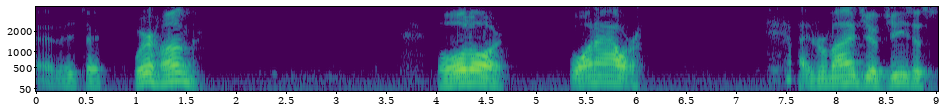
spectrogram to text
And they said, We're hungry. Oh, Lord, one hour. It reminds you of Jesus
